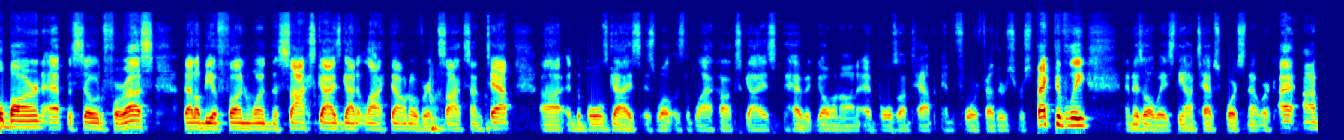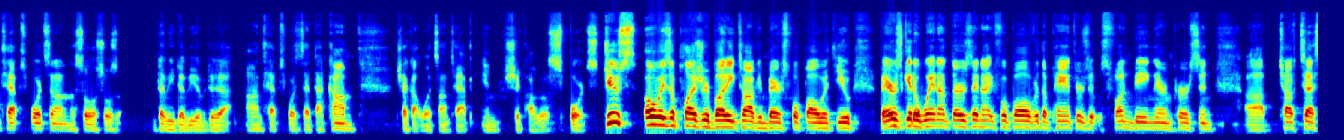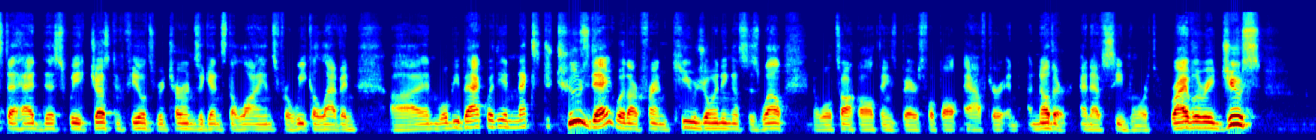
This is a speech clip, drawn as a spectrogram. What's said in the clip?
Barn episode for us. That'll be a fun one. The Sox guys got it locked down over at Sox on Tap, uh, and the Bulls guys, as well as the Blackhawks guys, have it going on at Bulls on Tap and Four Feathers, respectively. And as always, the On Tap Sports Network, I, On Tap Sports, and on the socials, www.ontapsportsnet.com. Check out what's on tap in Chicago sports. Juice, always a pleasure, buddy, talking Bears football with you. Bears get a win on Thursday night football over the Panthers. It was fun being there in person. Uh, tough test ahead this week. Justin Fields returns against the Lions for week 11. Uh, and we'll be back with you next Tuesday with our friend Q joining us as well. And we'll talk all things Bears football after and another NFC North rivalry. Juice,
